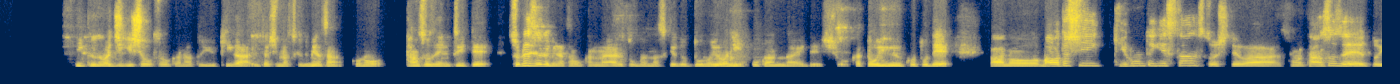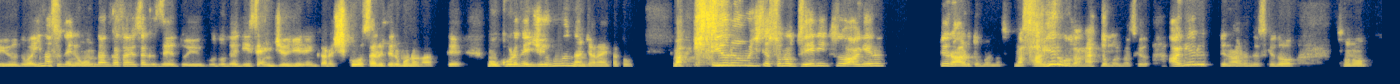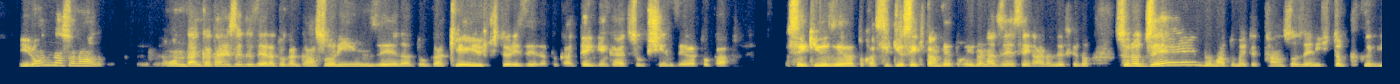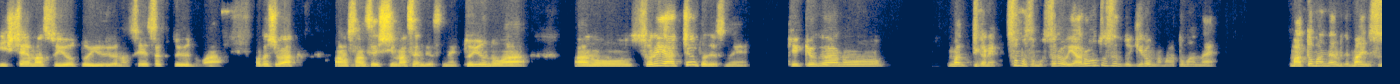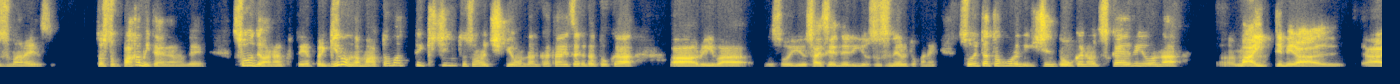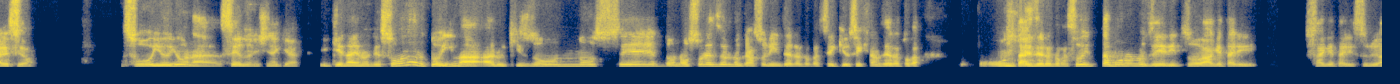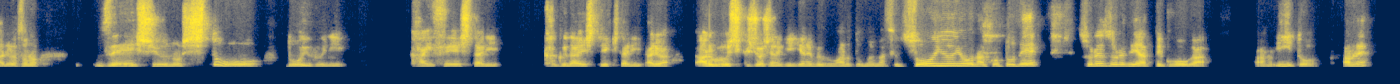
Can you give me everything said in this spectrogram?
行くのは時期尚早かなという気がいたしますけど、皆さん、この炭素税について、それぞれ皆さんお考えあると思いますけど、どのようにお考えでしょうかということで、あの、まあ、私、基本的スタンスとしては、その炭素税というのは、今すでに温暖化対策税ということで、2012年から施行されているものがあって、もうこれで十分なんじゃないかとまあ、必要に応じてその税率を上げるっていうのはあると思います。まあ、下げることはないと思いますけど、上げるっていうのはあるんですけど、その、いろんなその、温暖化対策税だとか、ガソリン税だとか、軽油引き取り税だとか、電源開発促進税だとか、石油税だとか、石油石炭税とか、いろんな税制があるんですけど、それを全部まとめて炭素税に一括りにしちゃいますよというような政策というのは、私は、あの、賛成しませんですね。というのは、あの、それやっちゃうとですね、結局あの、まあ、てかね、そもそもそれをやろうとすると議論がまとまんない。まとまんないので前に進まないです。そうするとバカみたいなので、そうではなくて、やっぱり議論がまとまってきちんとその地球温暖化対策だとか、あるいはそういう再生エネルギーを進めるとかね、そういったところにきちんとお金を使えるような、まあ言ってみりゃ、あれですよ。そういうような制度にしなきゃいけないので、そうなると今ある既存の制度のそれぞれのガソリン税だとか石油石炭税だとか、温帯税だとか、そういったものの税率を上げたり、下げたりする、あるいはその税収の使途をどういうふうに改正したり、拡大してきたり、あるいはある部分縮小しなきゃいけない部分もあると思いますけど、そういうようなことで、それぞれでやっていく方が、あの、いいと。あのね、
